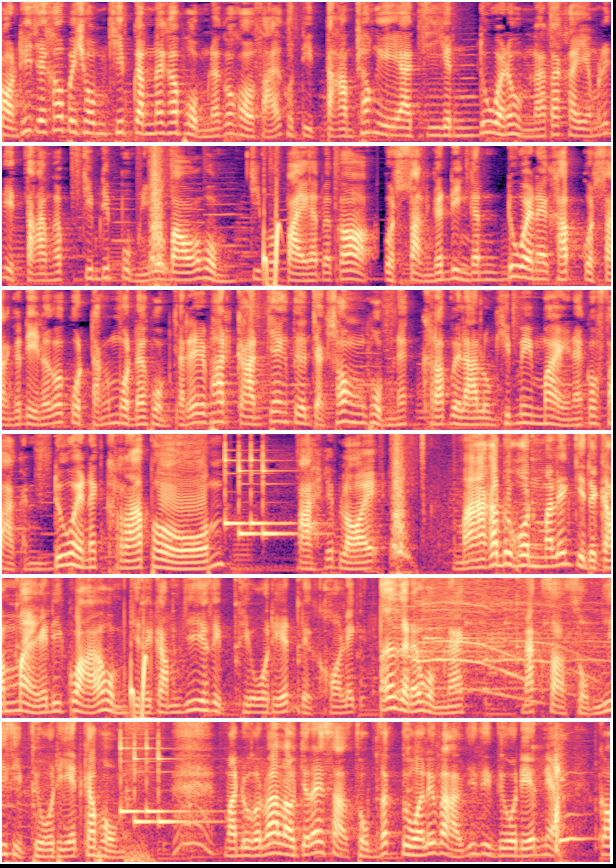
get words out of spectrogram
ก่อนที่จะเข้าไปชมคลิปกันนะครับผมนะก็ขอฝากกดติดตามช่อง ARG กันด้วยนะผมนะถ้าใครยังไม่ได้ติดตามครับจิ้มที่ปุ่มนี้เบาๆครับผมจิ้มเข้าไปครับแล้วก็กดสั่นกระดิ่งกันด้วยนะครับกดสั่นกระดิ่งแล้วก็กดทั้งหมดนะผมจะได้ไม่พลาดการแจ้งเตือนจากช่องของผมนะครับเวลาลงคลิปใหม่ๆนะก็ฝากกันด้วยนะครับผมไปเรียบร้อย มาครับทุกคนมาเล่นกิจกรรมใหม่กันดีกว่าครับผมกิจกรรม 20 TOTS The Collector กันนะผมนะนักสะสม 20 TOTS ครับผม มาดูกันว่าเราจะได้สะสมสักตัวหรือเปล่า 20 TOTS เนี่ย ก็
